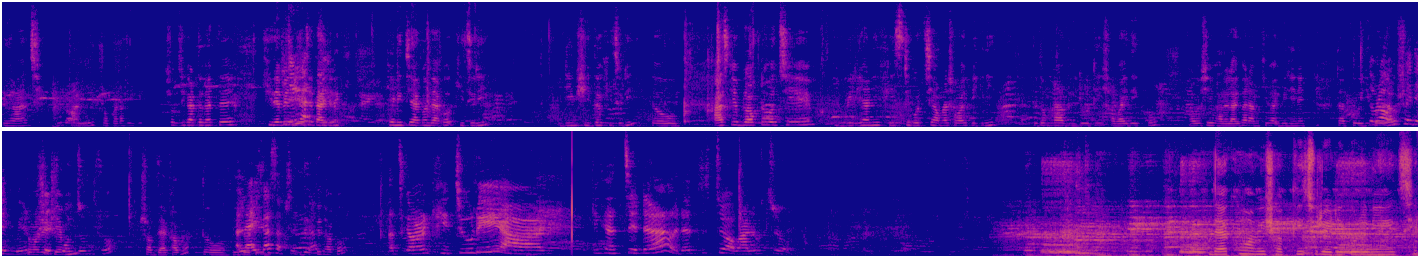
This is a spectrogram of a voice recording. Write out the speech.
পেঁয়াজ আলু সব কাটা হয়ে গেছে। সবজি কাটতে কাটতে খিদে পেয়ে গেছে তাই জন্য খেয়ে নিচ্ছি এখন দেখো খিচুড়ি। ডিম সিদ্ধ খিচুড়ি। তো আজকে ব্লগটা হচ্ছে বিরিয়ানি ফিস্টি করছি আমরা সবাই পিকনিক তো তোমরা ভিডিওটি সবাই দেখো। অবশ্যই ভালো লাগবে আর আমি কীভাবে বিরিয়ানিটা তৈরি করলাম তোমাদেরকে আমি সব দেখাবো। তো দেখতে থাকো। আজকে আমার খিচুড়ি আর কি খাচ্ছে এটা? ওটা হচ্ছে চপ। দেখো, আমি সব কিছু রেডি করে নিয়েছি।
